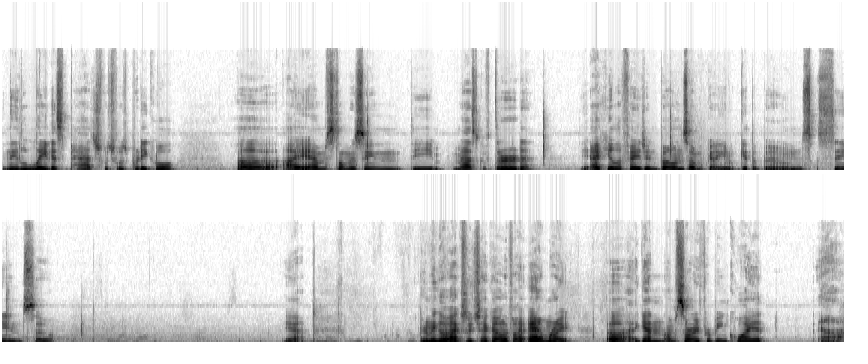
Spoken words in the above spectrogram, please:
in the latest patch, which was pretty cool. Uh, I am still missing the Mask of Third, the Achlyophage, and Bones. I'm gonna get the Bones soon, so... Yeah. I'm gonna go actually check out if I am right. Uh, again, I'm sorry for being quiet. Uh,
